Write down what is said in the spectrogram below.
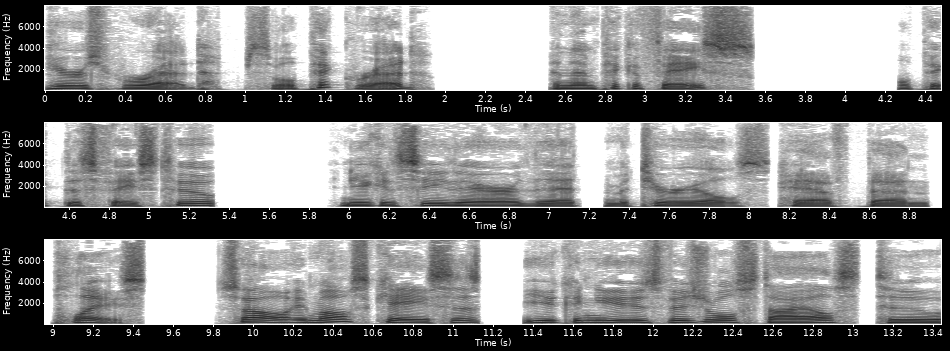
Here's red. So we'll pick red and then pick a face. We'll pick this face too. And you can see there that materials have been placed. So, in most cases, you can use visual styles to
